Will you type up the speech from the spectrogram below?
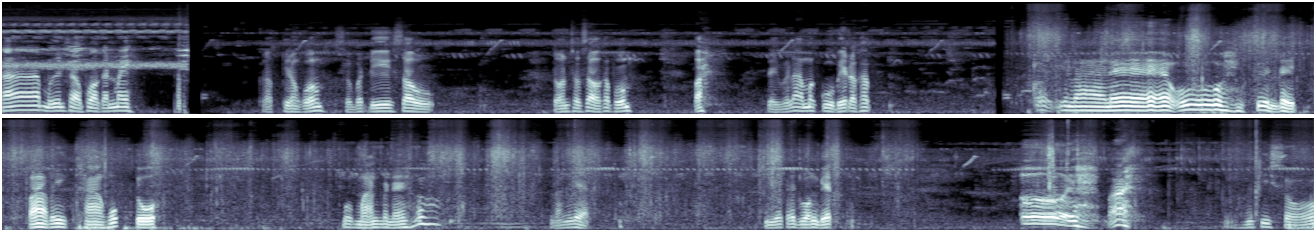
ครับมืออนเสาพอกันไหมครับพี่น้องผม สวัสดีเสาตอนเสาร์ๆครับผมไปได้เวลามากูเบ็ดแล้วครับ เวลาแล้วโอ้ยขึ้นได้ปลาไปขาหกตัวบกมันไปไหนหลังแหลกเหลือแต่ดวงเบ็ดโอ้ยไปที่สอง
